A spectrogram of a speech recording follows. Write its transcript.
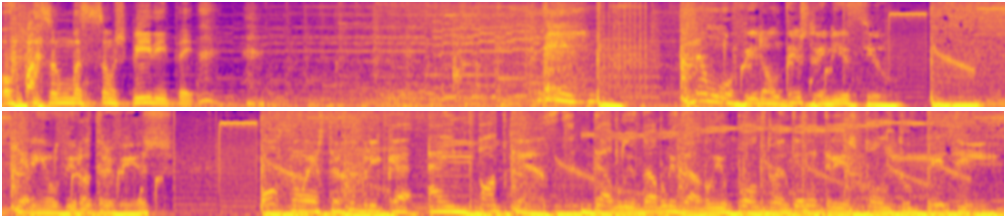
ou façam uma sessão espírita. Não ouviram desde o início? Querem ouvir outra vez? Ouçam esta rubrica em podcast www.antena3.pt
